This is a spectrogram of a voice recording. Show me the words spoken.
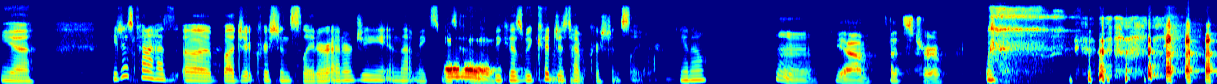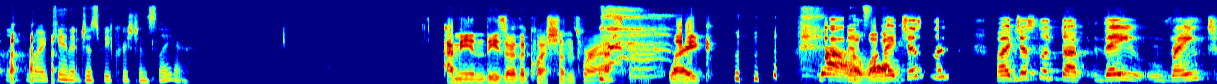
yeah. He just kind of has a budget Christian Slater energy, and that makes me Oh. sad because we could just Mhm. have Christian Slater, you know? hmm, yeah, that's true. Like, why can't it just be Christian Slater? I mean, these are the questions we're asking. like, Wow. Hello. I just looked well, I just looked up. They ranked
